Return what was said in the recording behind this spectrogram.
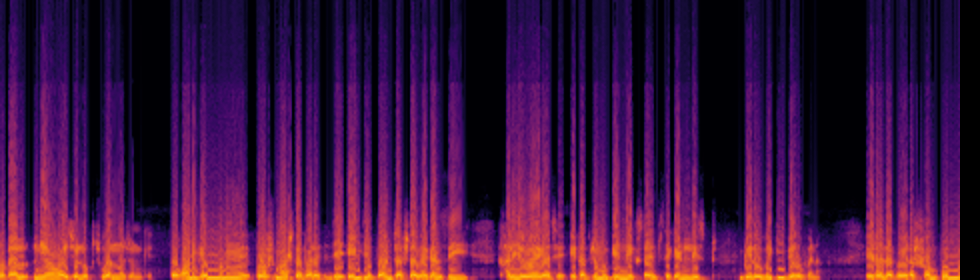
টোটাল নেওয়া হয়েছিল চুয়ান্ন জনকে। অনেকের মনে প্রশ্ন আসতে পারে যে এই যে পঞ্চাশটা ভ্যাকান্সি খালি হয়ে গেছে, এটার জন্য কি নেক্সট টাইম সেকেন্ড লিস্ট বেরোবে কি বেরোবে না? এটা দেখো, এটা সম্পূর্ণ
